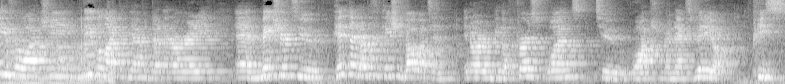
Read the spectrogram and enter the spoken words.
Thank you for watching. Leave a like if you haven't done it already. And make sure to hit that notification bell button in order to be the first ones to watch my next video. Peace.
